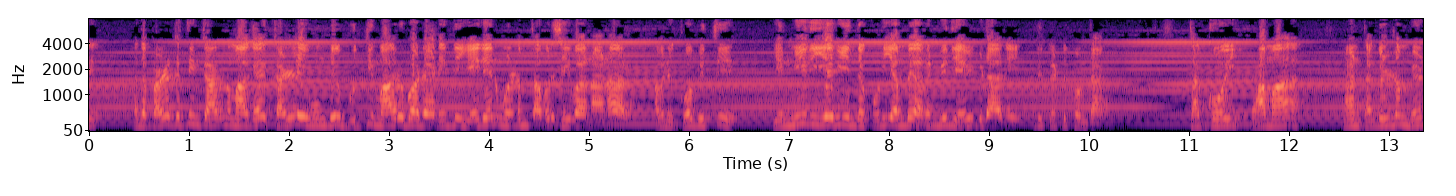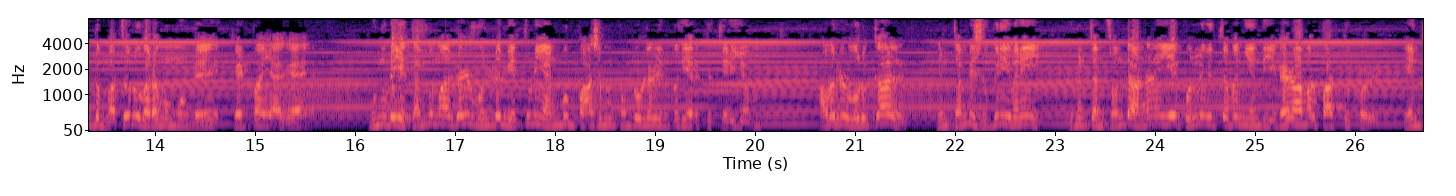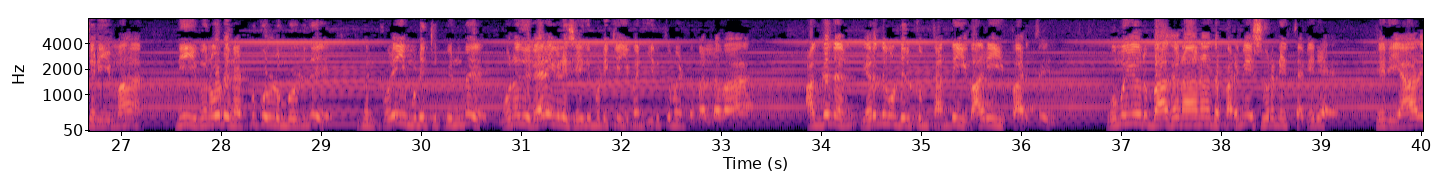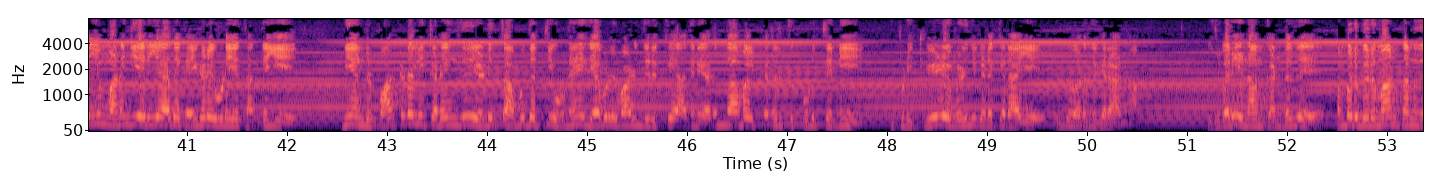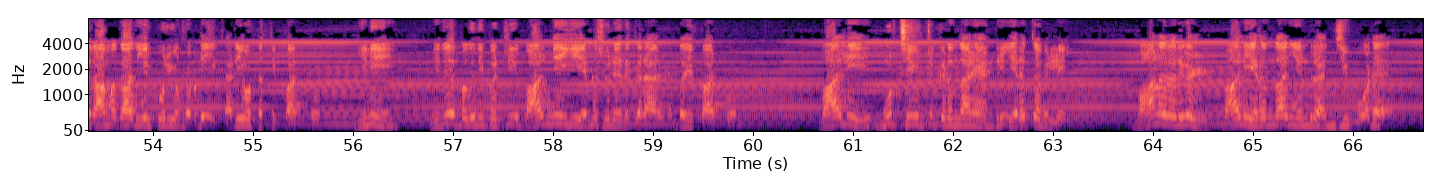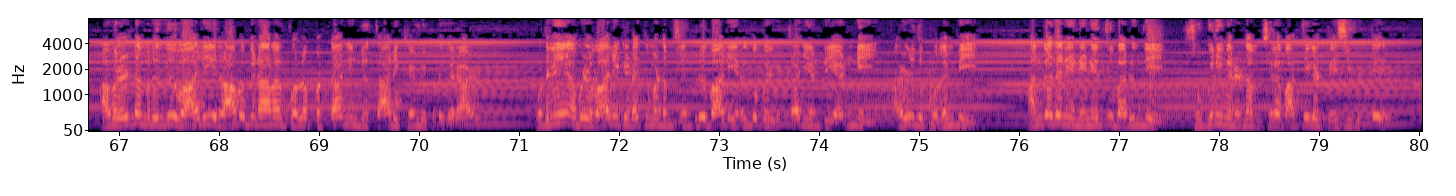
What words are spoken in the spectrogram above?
அந்த பழக்கத்தின் காரணமாக கள்ளை உண்டு புத்தி மாறுபாடு அடைந்து ஏதேனும் உன்னிடம் தவறு செய்வானானால் அவனை கோபித்து என் மீது ஏவி இந்த கொடியம்பை அவன் மீது ஏவி விடாதே என்று கேட்டுக்கொண்டார் தக்கோய் ராமா நான் தங்களிடம் வேண்டும் மற்றொரு வரமும் உண்டு. கேட்பாயாக உன்னுடைய தம்பிமார்கள் உன்னிடம் எத்துணை அன்பும் பாசமும் கொண்டுள்ளனர் என்பது எனக்கு தெரியும். அவர்கள் ஒரு கால் என் தம்பி சுக்ரீவனை இவன் தன் சொந்த அண்ணனையே கொல்லுவித்தவன் என்று இகழாமல் பார்த்துக்கொள். ஏன் தெரியுமா? நீ இவனோடு நட்பு கொள்ளும் பொழுது இவன் கொலையை முடித்த பின்பு உனது வேலைகளை செய்து முடிக்க இவன் இருக்க வேண்டும் அல்லவா அங்கதன் இறந்து கொண்டிருக்கும் தந்தை வாரியை பார்த்து உமையூர் பாகனான அந்த பரமேஸ்வரனை தவிர வேறு யாரையும் வணங்கி அறியாத கைகளை உடைய தந்தையே நீ அன்று பார்க்கடலை கடைந்து எடுத்த அமுதத்தை உடனே தேவர்கள் வாழ்ந்திருக்க அதனை அருந்தாமல் பிறருக்கு கொடுத்த நீ இப்படி கீழே விழுந்து கிடக்கிறாயே என்று வருந்துகிறானாம். இதுவரை நாம் கண்டது கம்பர் பெருமான் தனது ராமகாதியில் கூறியுள்ளபடி கதையோட்டத்தை பார்ப்போம். இனி இதே பகுதி பற்றி வால்மீகி என்ன சொல்லியிருக்கிறார் என்பதை பார்ப்போம். வாலி மூர்ச்சையுற்று கிடந்தானே அன்றி இறக்கவில்லை. வானரர்கள் வாலி இறந்தான் என்று அஞ்சி ஓட அவளிடமிருந்து வாலி ராமபினானால் கொல்லப்பட்டான் என்று தாரி கேள்விப்படுகிறாள். உடனே அவள் வாலி கிடக்குமிடம் சென்று வாலி இறந்து போய்விட்டான் என்று எண்ணி அழுது புலம்பி அங்கதனை நினைத்து வருந்தி சுக்ரீவனிடம் சில வார்த்தைகள் பேசிவிட்டு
